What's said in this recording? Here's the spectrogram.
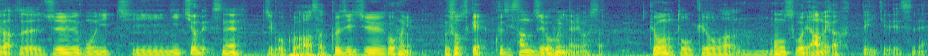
月15日日曜日ですね。時刻は朝9時15分、嘘つけ、9時35分になりました。今日の東京はものすごい雨が降っていてですね。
